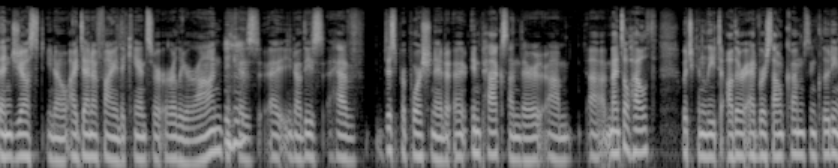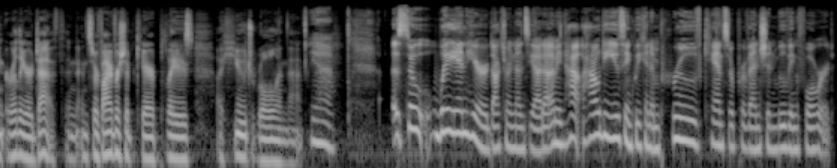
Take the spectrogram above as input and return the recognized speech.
than just you know identifying the cancer earlier on mm-hmm. because mm-hmm. uh, you know these have disproportionate uh, impacts on their um, uh, mental health, which can lead to other adverse outcomes, including earlier death. And, and survivorship care plays a huge role in that. Yeah. Uh, so, weigh in here, Dr. Annunziata. I mean, how, how do you think we can improve cancer prevention moving forward?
